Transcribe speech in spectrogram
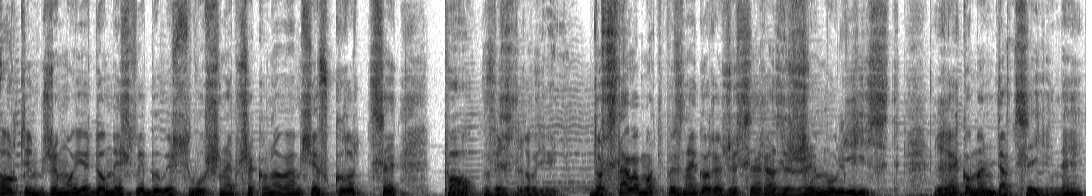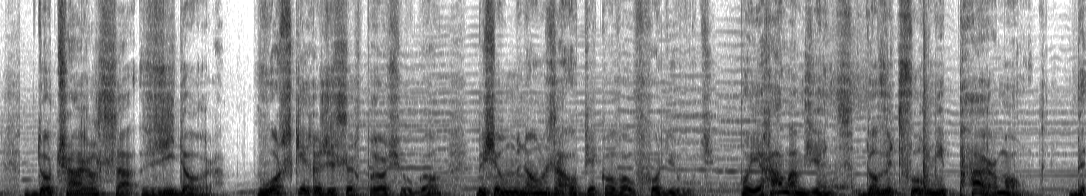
O tym, że moje domysły były słuszne, przekonałam się wkrótce po wyzdrowieniu. Dostałam od pewnego reżysera z Rzymu list rekomendacyjny do Charlesa Widora. Włoski reżyser prosił go, by się mną zaopiekował w Hollywoodzie. Pojechałam więc do wytwórni Paramount, by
